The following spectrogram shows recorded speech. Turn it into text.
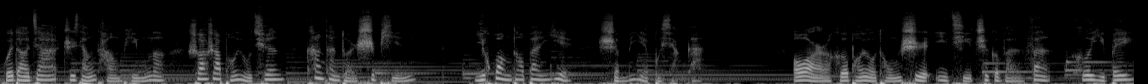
回到家只想躺平了，刷刷朋友圈，看看短视频，一晃到半夜，什么也不想干。偶尔和朋友同事一起吃个晚饭，喝一杯，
